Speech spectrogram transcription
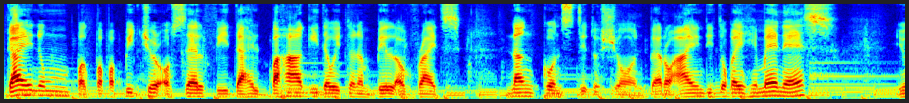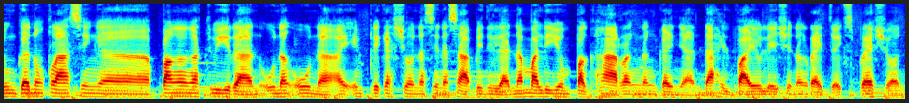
gaya ng pagpapapicture o selfie dahil bahagi daw ito ng Bill of Rights ng konstitusyon. Pero ayon dito kay Jimenez, yung ganong klaseng uh, pangangatwiran, unang-una ay implikasyon na sinasabi nila na mali yung pagharang ng ganyan dahil violation ng right to expression.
